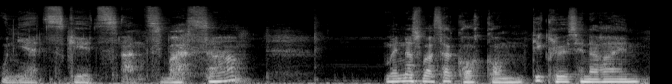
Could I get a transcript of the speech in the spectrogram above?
Und jetzt geht's ans Wasser. Wenn das Wasser kocht, kommen die Klößchen da rein.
